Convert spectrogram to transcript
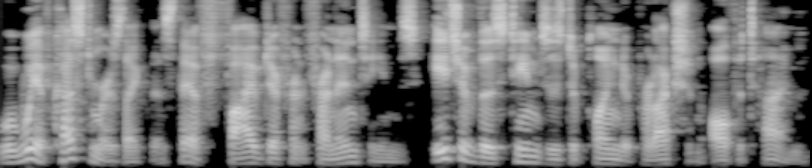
well, we have customers like this. They have five different front end teams. Each of those teams is deploying to production all the time.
